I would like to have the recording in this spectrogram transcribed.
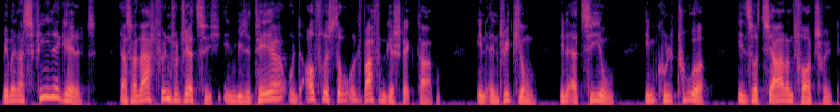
Wenn wir das viele Geld, das wir nach 45 in Militär und Aufrüstung und Waffen gesteckt haben, in Entwicklung, in Erziehung, in Kultur, in sozialen Fortschritt,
